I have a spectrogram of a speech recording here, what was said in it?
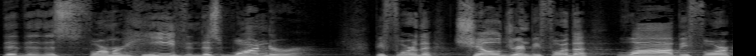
this former heathen, this wanderer, before the children, before the law, before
